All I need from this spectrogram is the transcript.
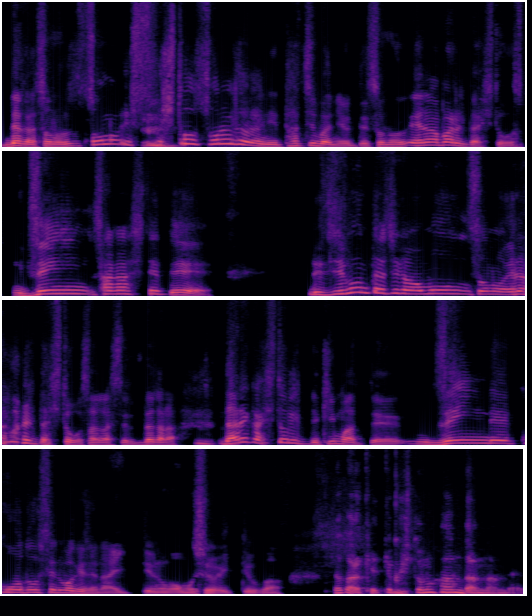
だからその、その人それぞれに立場によって、その選ばれた人を全員探してて、で、自分たちが思うその選ばれた人を探してる。だから、うん誰か一人って決まって、全員で行動してるわけじゃないっていうのが面白いっていうか。だから結局人の判断なんだよ。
